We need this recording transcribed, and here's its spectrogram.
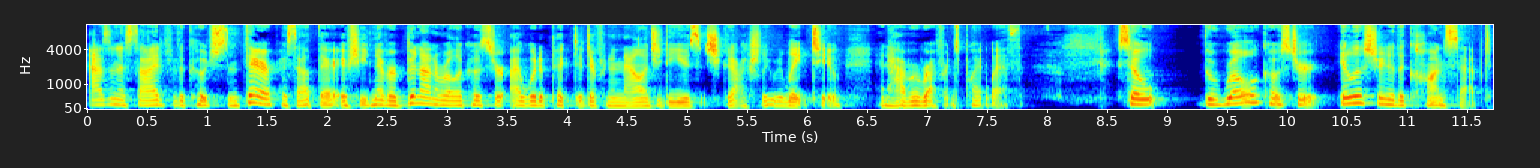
as an aside for the coaches and therapists out there, if she'd never been on a roller coaster, I would have picked a different analogy to use that she could actually relate to and have a reference point with. So the roller coaster illustrated the concept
